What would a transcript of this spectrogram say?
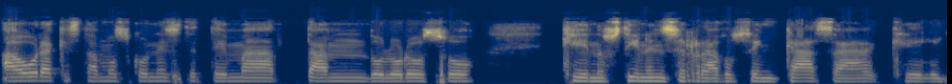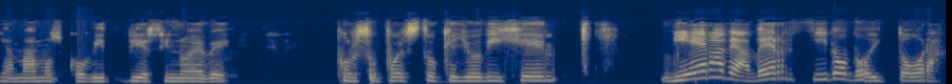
Ahora que estamos con este tema tan doloroso que nos tiene encerrados en casa, que le llamamos COVID-19, por supuesto que yo dije, viera de haber sido doitora,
